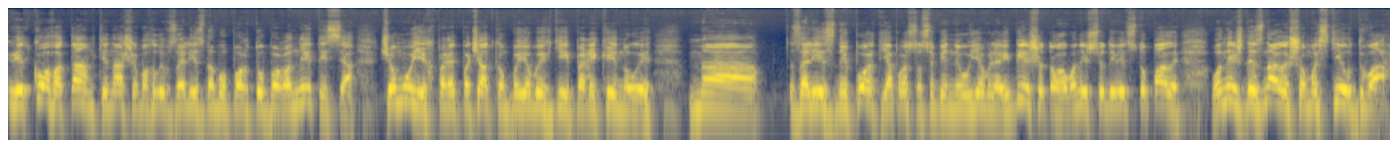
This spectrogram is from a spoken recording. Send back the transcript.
від кого танки наші могли в залізному порту боронитися? Чому їх перед початком бойових дій перекинули на залізний порт? Я просто собі не уявляю. І більше того, вони ж сюди відступали. Вони ж не знали, що мостів два.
